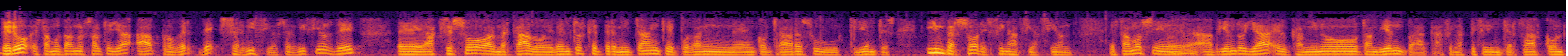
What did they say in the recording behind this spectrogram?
pero estamos dando el salto ya a proveer de servicios, servicios de eh, acceso al mercado, eventos que permitan que puedan encontrar a sus clientes, inversores, financiación. Estamos eh, abriendo ya el camino también para hacer una especie de interfaz con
